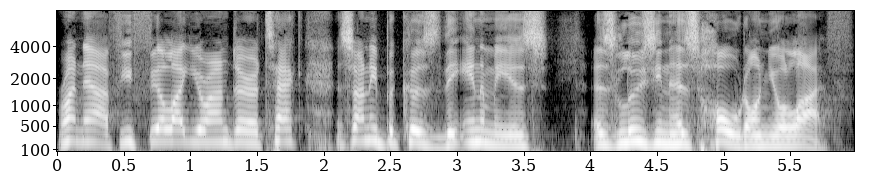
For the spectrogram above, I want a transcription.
Right now, if you feel like you're under attack, it's only because the enemy is, is losing his hold on your life.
